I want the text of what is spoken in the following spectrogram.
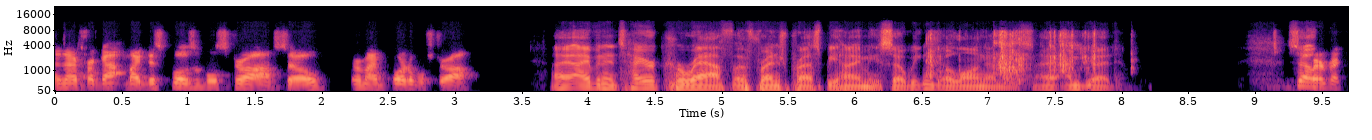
and I forgot my disposable straw, so or my portable straw. I, I have an entire carafe of French press behind me, so we can go long on this. I, I'm good. So Perfect.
